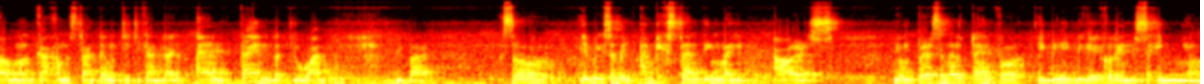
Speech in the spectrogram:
uh, magkakamustahan tayo, magchichikan tayo, and time that you want, di ba? So, ibig sabihin, I'm extending my hours. Yung personal time ko, ibinibigay ko rin sa inyo.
